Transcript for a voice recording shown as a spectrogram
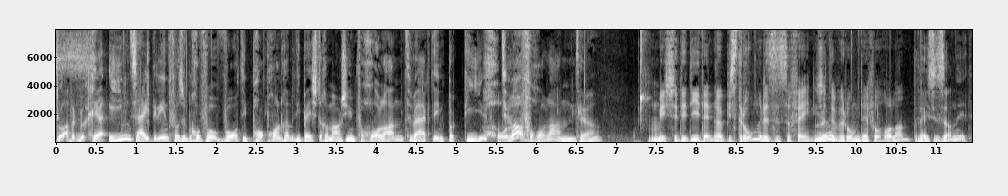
Du, aber wirklich ja, Insider-Infos bekommen, von wo die Popcorn kommen. Die besten kommen anscheinend von Holland, werden importiert. Holland? Von Holland, ja. Mischen die die dann noch etwas drunter, dass es so fein ist? Ja. Oder warum denn von Holland? Ich weiss es auch nicht.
